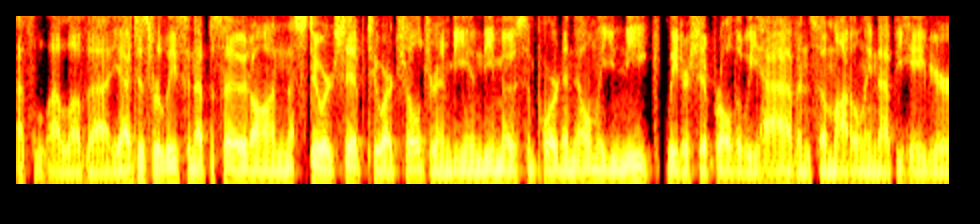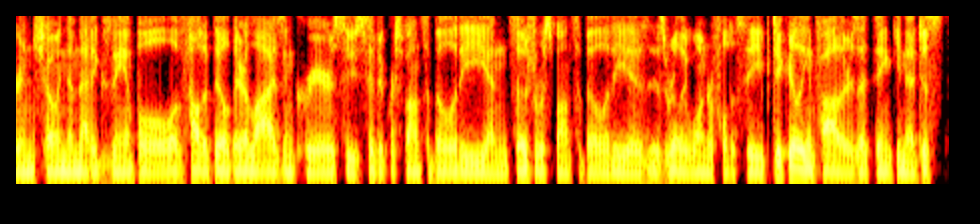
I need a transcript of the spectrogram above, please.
That's I love that. Yeah, I just released an episode on stewardship to our children being the most important and the only unique leadership role that we have, and so modeling that behavior and showing them that example of how to build their lives and careers through civic responsibility and social responsibility is is really wonderful to see, particularly in fathers. I think you know just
